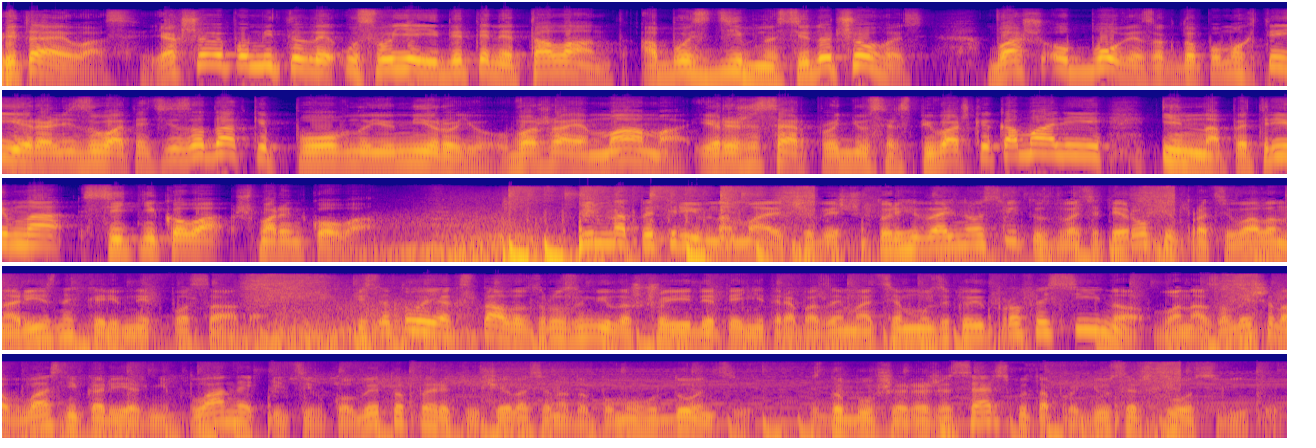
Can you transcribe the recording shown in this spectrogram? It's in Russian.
Вітаю вас! Якщо ви помітили у своєї дитини талант або здібності до чогось, ваш обов'язок допомогти їй реалізувати ці задатки повною мірою, вважає мама і режисер-продюсер співачки Камалії Інна Петрівна Сітнікова-Шмаринкова. Інна Петрівна, маючи вищу торгівельну освіту, з 20 років працювала на різних керівних посадах. Після того, як стало зрозуміло, що її дитині треба займатися музикою професійно, вона залишила власні кар'єрні плани і цілковито переключилася на допомогу доньці, здобувши режисерську та продюсерську освіту.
